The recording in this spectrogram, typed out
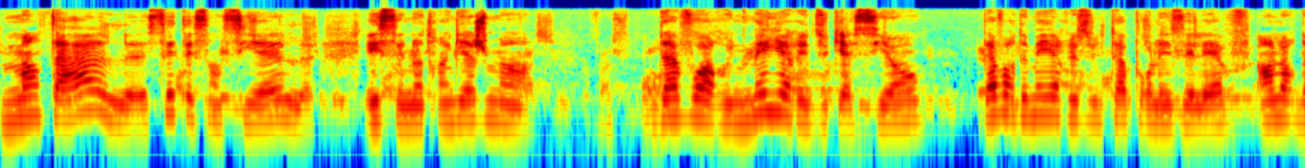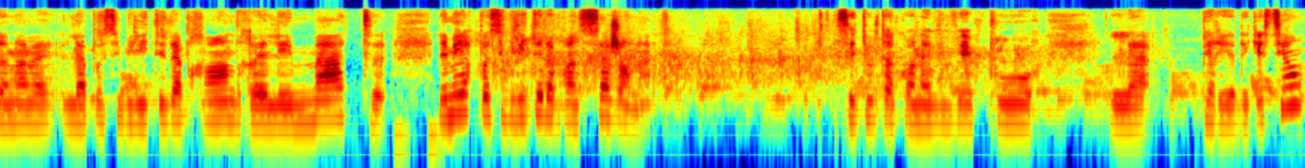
mentales. C'est essentiel et c'est notre engagement d'avoir une meilleure éducation d'avoir de meilleurs résultats pour les élèves en leur donnant la, la possibilité d'apprendre les maths, les meilleures possibilités d'apprentissage en maths. C'est tout le temps qu'on avait pour la période des questions.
